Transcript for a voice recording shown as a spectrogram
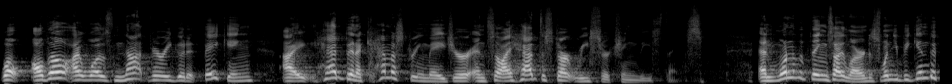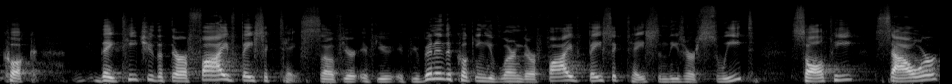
Well, although I was not very good at baking, I had been a chemistry major, and so I had to start researching these things. And one of the things I learned is when you begin to cook, they teach you that there are five basic tastes. So if, you're, if, you, if you've been into cooking, you've learned there are five basic tastes, and these are sweet, salty, sour,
